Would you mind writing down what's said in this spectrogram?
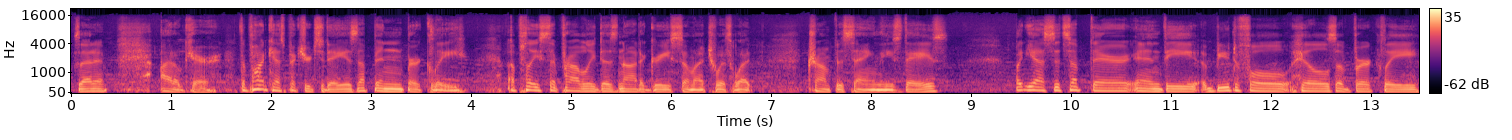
Is that it? I don't care. The podcast picture today is up in Berkeley, a place that probably does not agree so much with what Trump is saying these days. But yes, it's up there in the beautiful hills of Berkeley.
